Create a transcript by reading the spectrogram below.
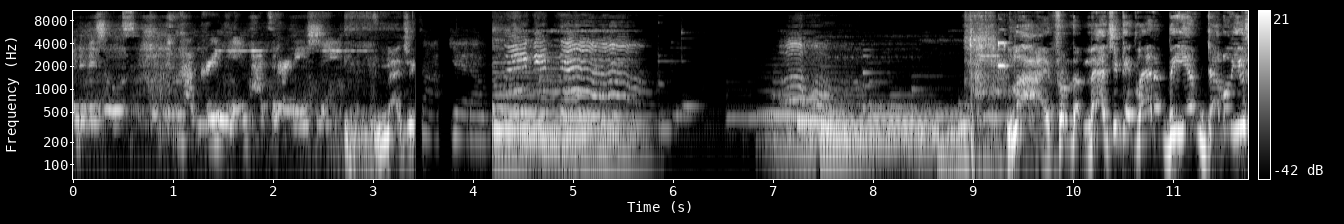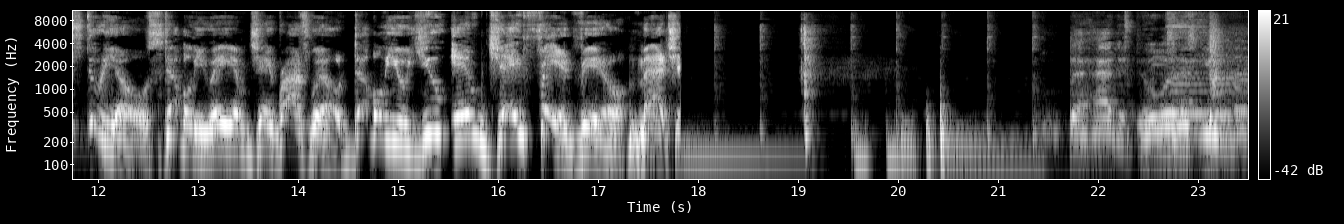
individuals who have greatly impacted our nation. Magic. Live from the Magic Atlanta BMW studios, WAMJ Roswell, WUMJ Fayetteville, Magic. Had to do with is you.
